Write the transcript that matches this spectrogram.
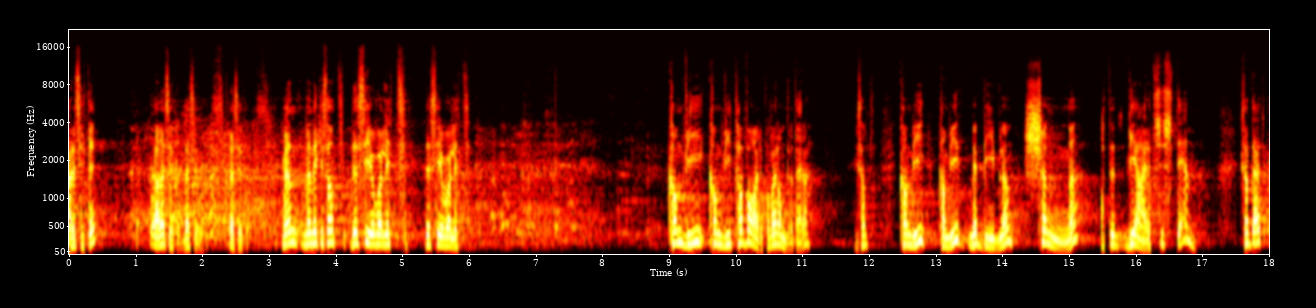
Er det City? Ja, det er City. Det er City. Det er City. Men, men, ikke sant? Det sier jo bare litt. Det sier jo bare litt. Kan vi, kan vi ta vare på hverandre, dere? Kan vi, kan vi, med Bibelen skjønne at det, vi er et system? Det er et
